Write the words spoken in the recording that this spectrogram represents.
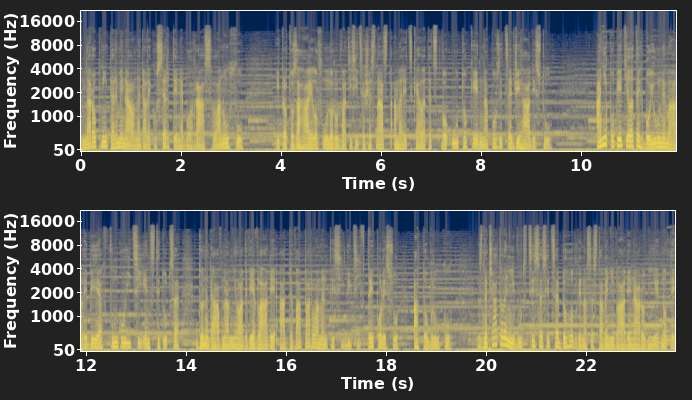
na ropný terminál nedaleko Sirty nebo Ras Lanufu. I proto zahájilo v únoru 2016 americké letectvo útoky na pozice džihadistů. Ani po pěti letech bojů nemá Libie fungující instituce. Donedávna měla dvě vlády a dva parlamenty sídlící v Tripolisu a Tobruku. Znepřátelení vůdci se sice dohodli na sestavení vlády národní jednoty,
